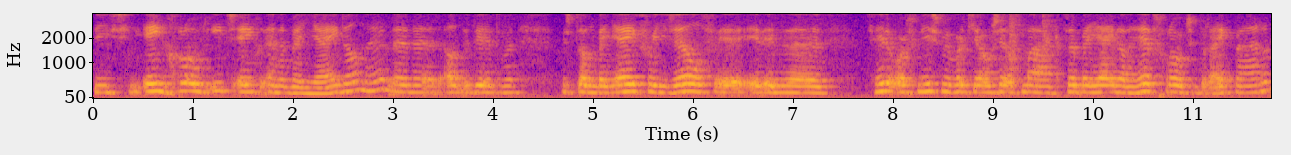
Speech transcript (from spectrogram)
die één groot iets, één, en dat ben jij dan. Hè? De, de, dus dan ben jij voor jezelf eh, in, in uh, het hele organisme wat jou zelf maakt, dan ben jij dan het grootste bereikbare.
